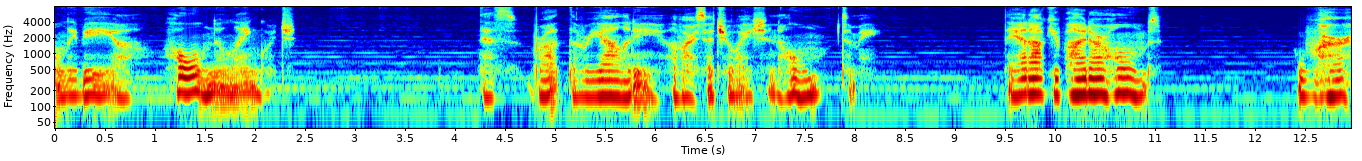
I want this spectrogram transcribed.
only be a whole new language. This brought the reality of our situation home to me. They had occupied our homes, were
